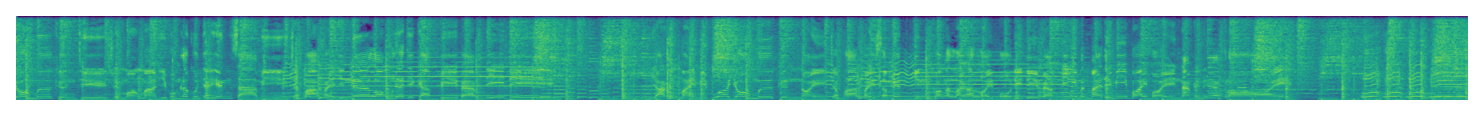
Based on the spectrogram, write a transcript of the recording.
ยกมือขึ้นทีช่วยมองมาที่ผมแล้วคุณจะเห็นสามี จะพาไปดินเนอร์ล่องเรือที่กระบี่แบบดีๆ ยังไม่มีผัวยกมือขึ้นหน่อย จะพาไปเสม็ดกินของอร่อยอร่อยโปรดีๆ แบบนี้มันไม่ได้มีบ่อยๆหน่าไม่เนื้อกลอย โอ้โอ้โอ้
